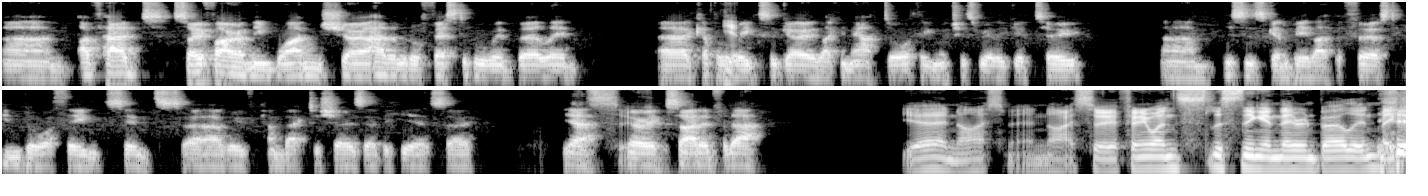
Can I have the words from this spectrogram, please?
Um, I've had so far only one show. I had a little festival in Berlin uh, a couple of Yeah. weeks ago, like an outdoor thing, which was really good too. Um, this is going to be like the first indoor thing since uh, we've come back to shows over here. So yeah, very excited for that. Yeah, nice, man. Nice. So if anyone's listening and they're in Berlin, make sure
